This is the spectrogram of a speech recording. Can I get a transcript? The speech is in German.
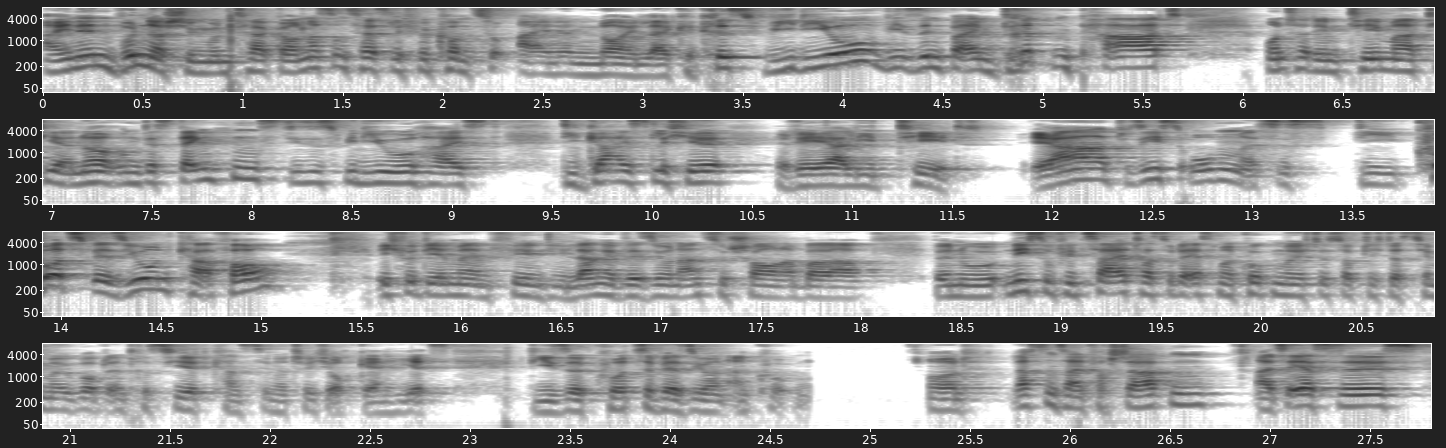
Einen wunderschönen guten Tag, Gonners, und herzlich willkommen zu einem neuen Like Chris Video. Wir sind beim dritten Part unter dem Thema die Erneuerung des Denkens. Dieses Video heißt die geistliche Realität. Ja, du siehst oben, es ist die Kurzversion KV. Ich würde dir immer empfehlen, die lange Version anzuschauen, aber wenn du nicht so viel Zeit hast oder erstmal gucken möchtest, ob dich das Thema überhaupt interessiert, kannst du dir natürlich auch gerne jetzt diese kurze Version angucken. Und lass uns einfach starten. Als erstes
